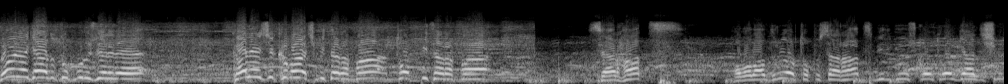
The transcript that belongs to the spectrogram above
böyle geldi topun üzerine. Kaleci Kıvanç bir tarafa, top bir tarafa. Serhat havalandırıyor topu Serhat. Bir göğüs kontrol geldi. Şimdi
